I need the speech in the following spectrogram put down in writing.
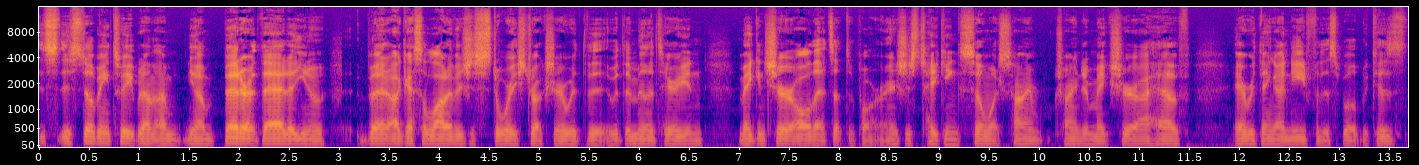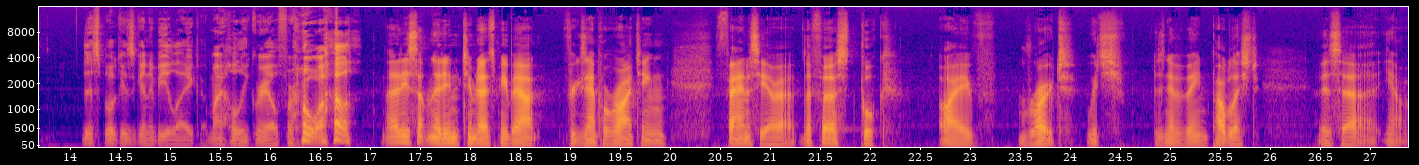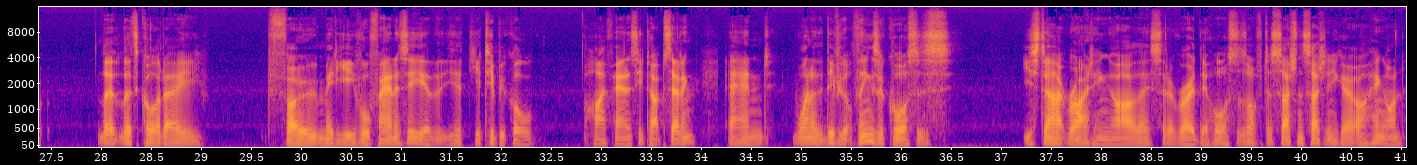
is, is still being tweaked, but I'm, I'm, you know I'm better at that. Uh, you know, but I guess a lot of it's just story structure with the with the military and making sure all that's up to par. And it's just taking so much time trying to make sure I have everything I need for this book because this book is going to be like my holy grail for a while. That is something that intimidates me about, for example, writing fantasy. Uh, the first book I've wrote, which has never been published, is uh, you know, let, us call it a faux medieval fantasy, your, your typical high fantasy type setting. And one of the difficult things, of course, is you start writing, oh, they sort of rode their horses off to such and such, and you go, oh, hang on,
